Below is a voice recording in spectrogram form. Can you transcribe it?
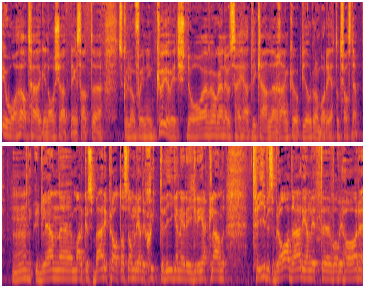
oerhört hög i Norrköping. Så att uh, skulle de få in en Kujovic, då vågar jag nog säga att vi kan ranka upp Djurgården både ett och två snäpp. Mm. Glenn, eh, Marcus Berg pratas det om, leder skytteligan nere i Grekland trivs bra där enligt eh, vad vi hör.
